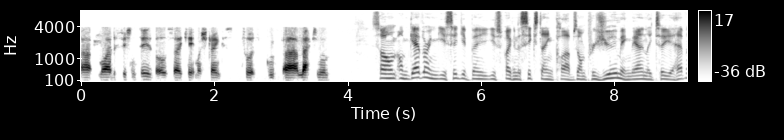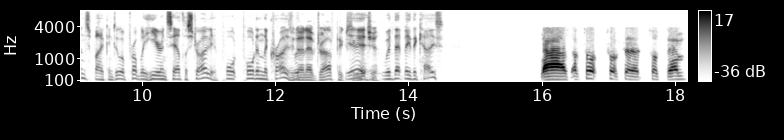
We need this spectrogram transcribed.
up my deficiencies, but also keep my strengths to its uh, maximum. So I'm, I'm gathering you said you've been you've spoken to 16 clubs. I'm presuming the only two you haven't spoken to are probably here in South Australia, Port Port and the Crows. We Would- don't have draft picks yeah, to get you. would that be the case? Nah, I've, I've talked talked to talked to them,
